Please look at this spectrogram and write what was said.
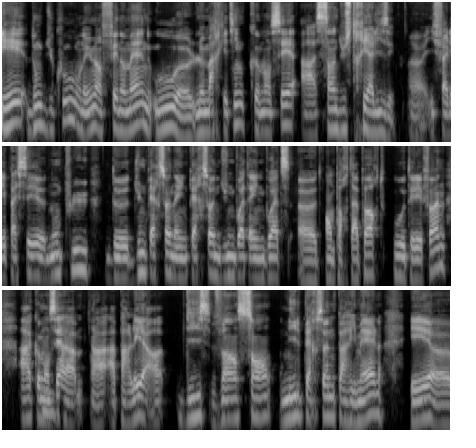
Et donc du coup, on a eu un phénomène où euh, le marketing commençait à s'industrialiser. Euh, il fallait passer euh, non plus d'une personne à une personne, d'une boîte à une boîte en porte-à-porte ou au téléphone, à commencer mmh. à, à parler à 10, 20, 100, 1000 personnes par email et euh,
